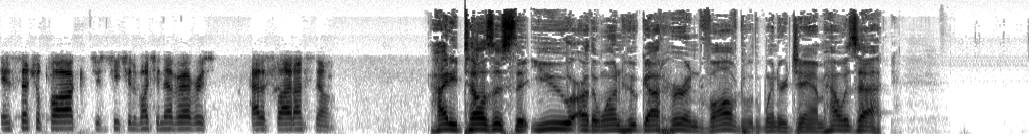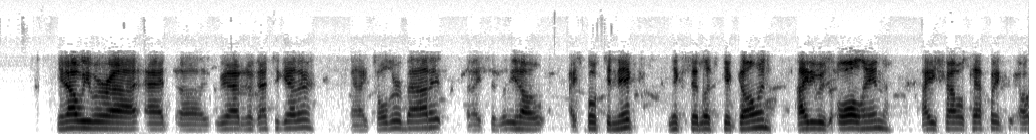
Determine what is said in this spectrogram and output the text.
in Central Park, just teaching a bunch of never evers how to slide on snow. Heidi tells us that you are the one who got her involved with Winter Jam. How was that? You know, we were uh, at uh, we had an event together, and I told her about it, and I said, you know, I spoke to Nick. Nick said, let's get going. Heidi was all in. Heidi travels halfway uh,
